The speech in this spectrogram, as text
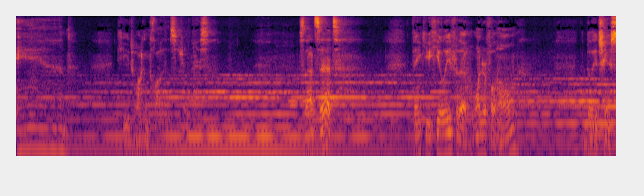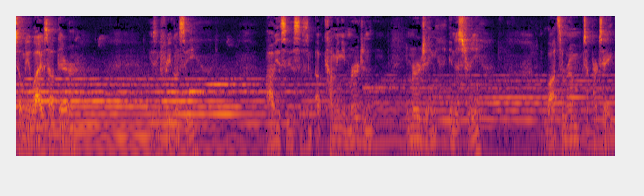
and huge walk-in closets. Those really nice. So that's it. Thank you, Healy, for the wonderful home. The ability to change so many lives out there using frequency. Obviously, this is an upcoming emergent, emerging industry. Lots of room to partake.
